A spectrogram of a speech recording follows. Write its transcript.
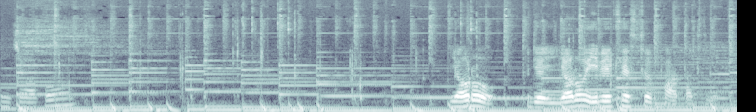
인증하고 여로 드디어 여로 1일 퀘스트 받았다 드디어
